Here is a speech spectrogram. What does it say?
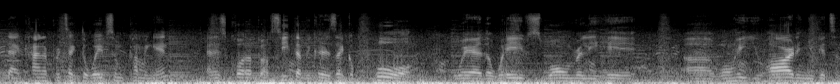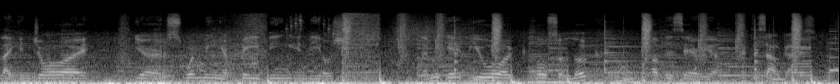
that kind of protect the waves from coming in and it's called a Pocita because it's like a pool where the waves won't really hit uh, won't hit you hard and you get to like enjoy your swimming, your bathing in the ocean. Let me give you a closer look of this area. Check this out guys.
